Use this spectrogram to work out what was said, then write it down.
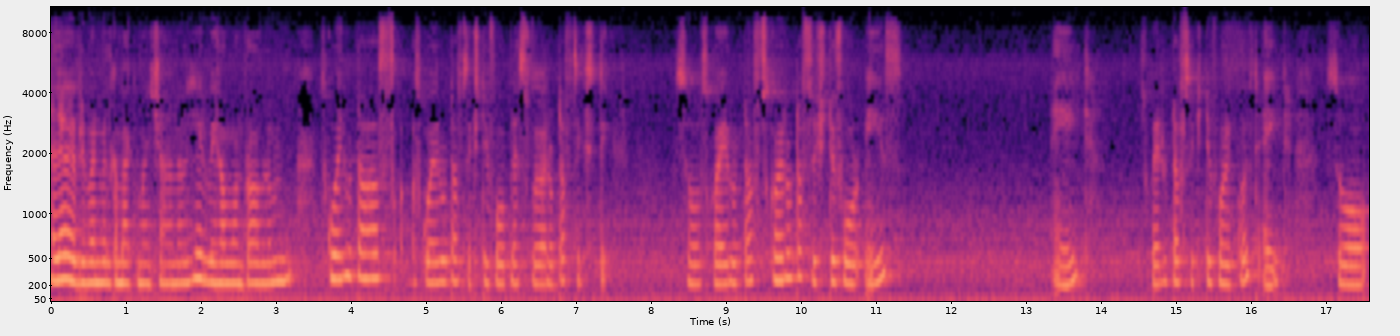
hello everyone welcome back to my channel. Here we have one problem. Square root of square root of 64 plus square root of 60 so square root of square root of 64 is 8 square root of 64 equals 8 so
